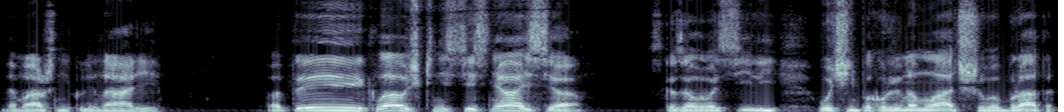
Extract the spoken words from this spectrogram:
домашней кулинарии. — А ты, Клавочка, не стесняйся, — сказал Василий, очень похожий на младшего брата,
